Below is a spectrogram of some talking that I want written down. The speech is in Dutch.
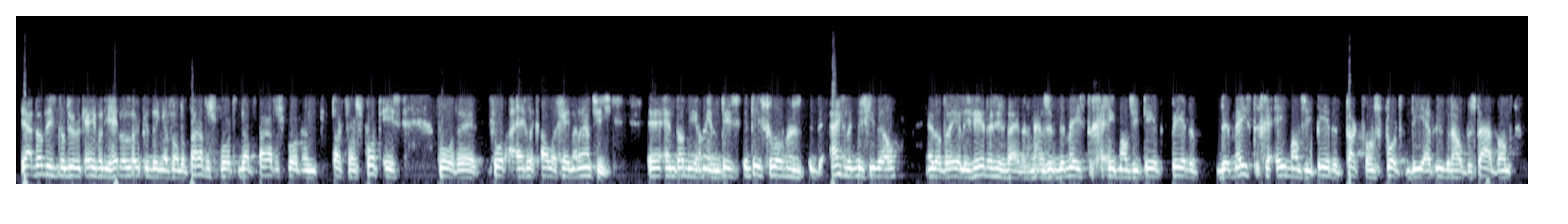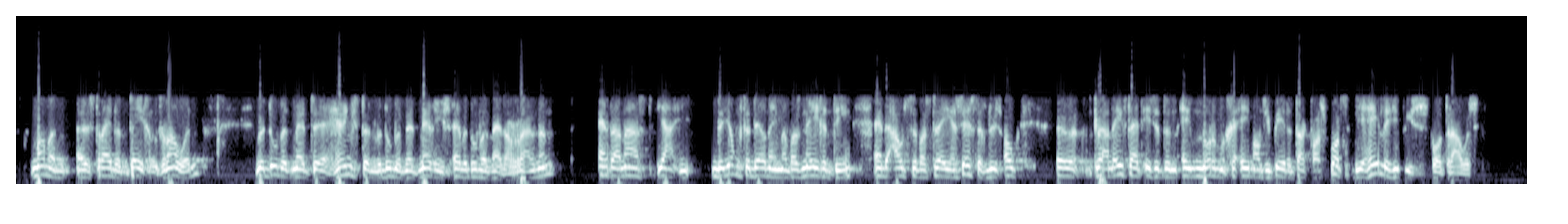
Ja, dat is natuurlijk een van die hele leuke dingen van de paardensport. Dat paardensport een tak van sport is voor, uh, voor eigenlijk alle generaties. Uh, en dat niet alleen. Het is, het is gewoon een, eigenlijk misschien wel, en dat realiseerden zich weinig mensen, de meest geëmancipeerde, de meest geëmancipeerde tak van sport die er überhaupt bestaat. Want mannen uh, strijden tegen vrouwen. We doen het met hengsten, we doen het met merries en we doen het met ruinen. En daarnaast, ja, de jongste deelnemer was 19 en de oudste was 62. Dus ook uh, qua leeftijd is het een enorm geëmancipeerde tak van sport. Die hele hippische sport trouwens.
